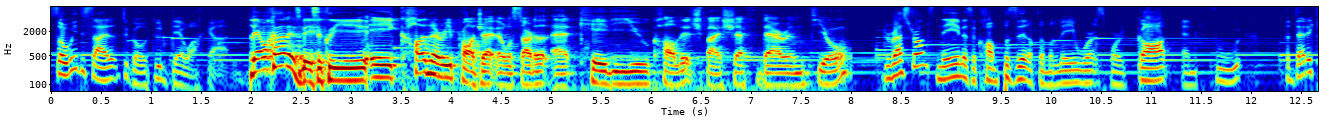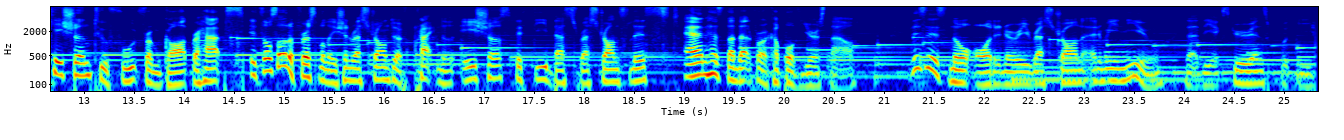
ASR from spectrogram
So we decided to go to Dewakan. Dewakan is basically a culinary project that was started at KDU College by chef Darren Teoh. The restaurant's name is a composite of the Malay words for God and food, a dedication to food from God, perhaps. It's also the first Malaysian restaurant to have cracked the Asia's 50 best restaurants list, and has done that for a couple of years now. This is no ordinary restaurant, and we knew that the experience would be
